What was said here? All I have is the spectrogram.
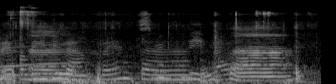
30. Pabili lang. 30. 30. 30.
